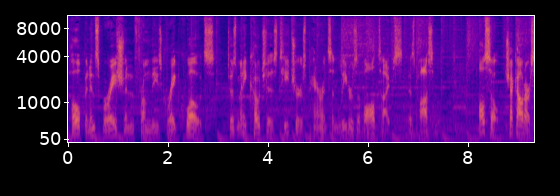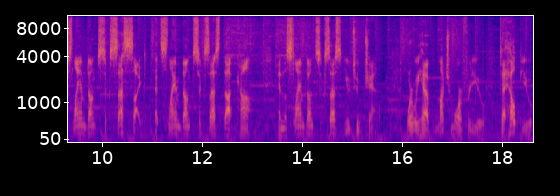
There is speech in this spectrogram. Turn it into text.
hope and inspiration from these great quotes to as many coaches, teachers, parents, and leaders of all types as possible. Also, check out our Slam Dunk Success site at slamdunksuccess.com and the Slam Dunk Success YouTube channel, where we have much more for you to help you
